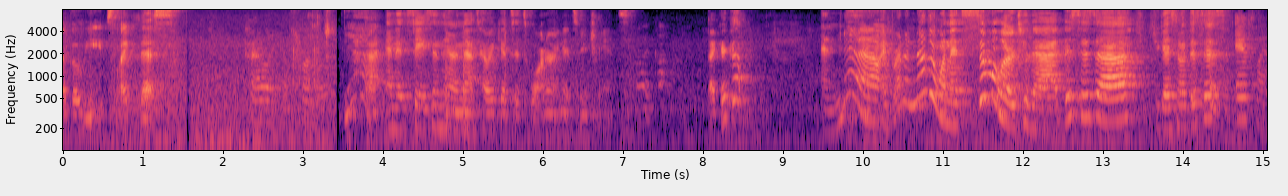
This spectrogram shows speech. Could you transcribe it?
of the leaves like this. Kind of like a funnel. Yeah, and it stays in there and that's how it gets its water and its nutrients. Like a cup. And now I brought another one that's similar to that. This is a, do you guys know what this is? Air plant.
